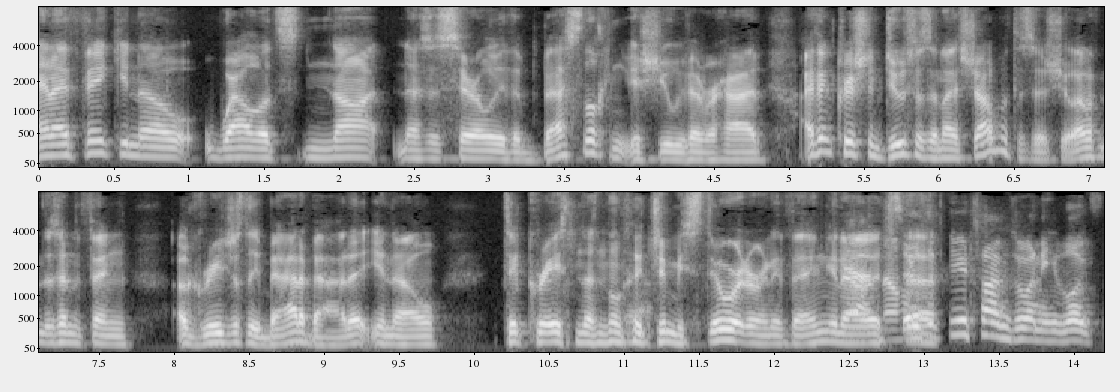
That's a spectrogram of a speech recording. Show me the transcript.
and I think, you know, while it's not necessarily the best looking issue we've ever had, I think Christian Duce does a nice job with this issue. I don't think there's anything egregiously bad about it, you know. Dick Grayson doesn't look Yeah. like Jimmy Stewart or anything, you know. Yeah, it's no. There's uh, a few times when he looks,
